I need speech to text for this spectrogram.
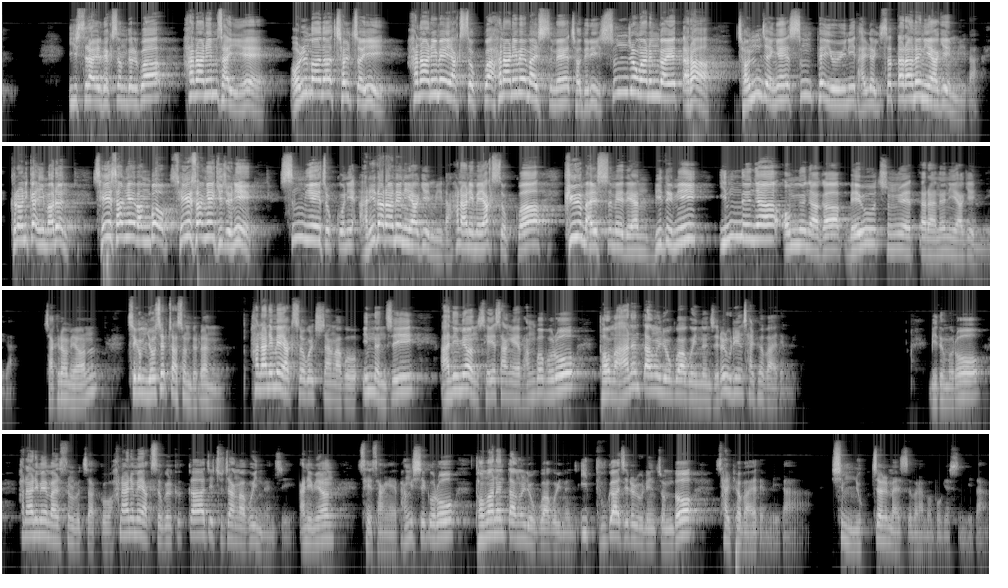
이스라엘 백성들과 하나님 사이에 얼마나 철저히 하나님의 약속과 하나님의 말씀에 저들이 순종하는가에 따라 전쟁의 승패 요인이 달려 있었다라는 이야기입니다. 그러니까 이 말은 세상의 방법, 세상의 기준이 승리의 조건이 아니다라는 이야기입니다. 하나님의 약속과 그 말씀에 대한 믿음이 있느냐 없느냐가 매우 중요했다라는 이야기입니다. 자, 그러면 지금 요셉 자손들은 하나님의 약속을 주장하고 있는지 아니면 세상의 방법으로 더 많은 땅을 요구하고 있는지를 우리는 살펴봐야 됩니다. 믿음으로 하나님의 말씀을 붙잡고 하나님의 약속을 끝까지 주장하고 있는지 아니면 세상의 방식으로 더 많은 땅을 요구하고 있는지 이 두 가지를 우리는 좀 더 살펴봐야 됩니다. 16절 말씀을 한번 보겠습니다.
